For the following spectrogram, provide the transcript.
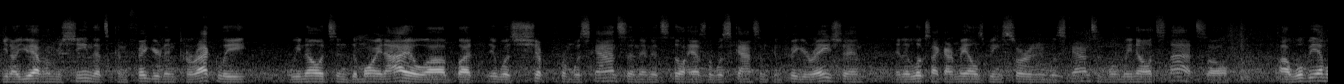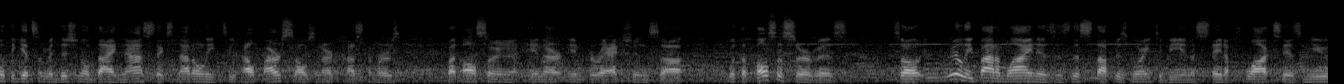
you know, you have a machine that's configured incorrectly, we know it's in Des Moines, Iowa, but it was shipped from Wisconsin and it still has the Wisconsin configuration and it looks like our mail is being sorted in Wisconsin when we know it's not. So uh, we'll be able to get some additional diagnostics not only to help ourselves and our customers, but also in, in our interactions uh, with the Postal Service. So really bottom line is, is this stuff is going to be in a state of flux as new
